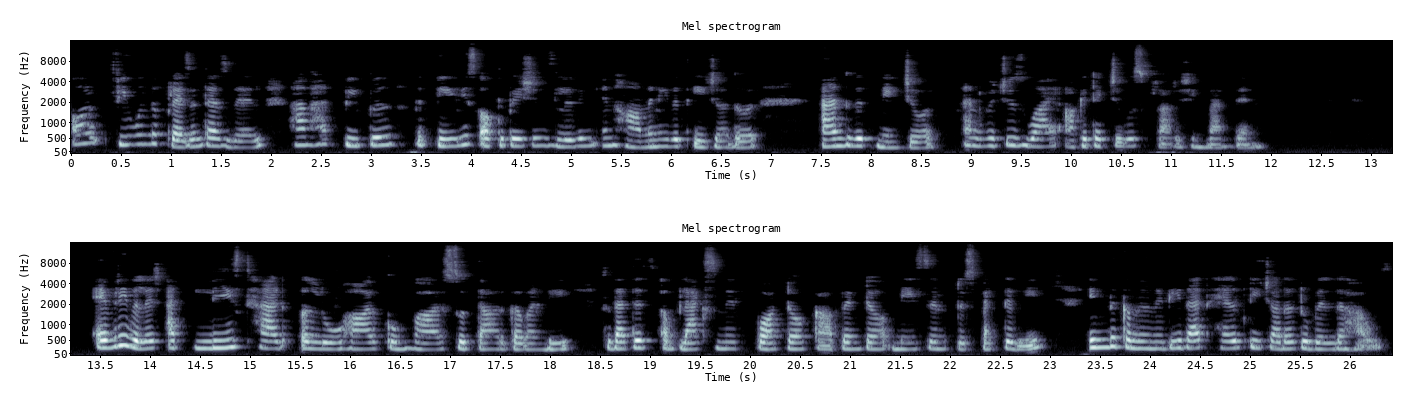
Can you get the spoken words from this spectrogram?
or few in the present as well, have had people with various occupations living in harmony with each other and with nature, and which is why architecture was flourishing back then. Every village at least had a lohar, kumbhar, sutar, gavandi, so that is a blacksmith, potter, carpenter, mason, respectively, in the community that helped each other to build the house.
